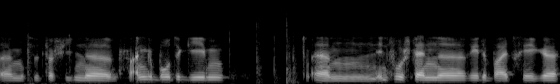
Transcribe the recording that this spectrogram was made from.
Ähm, es wird verschiedene Angebote geben, ähm, Infostände, Redebeiträge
